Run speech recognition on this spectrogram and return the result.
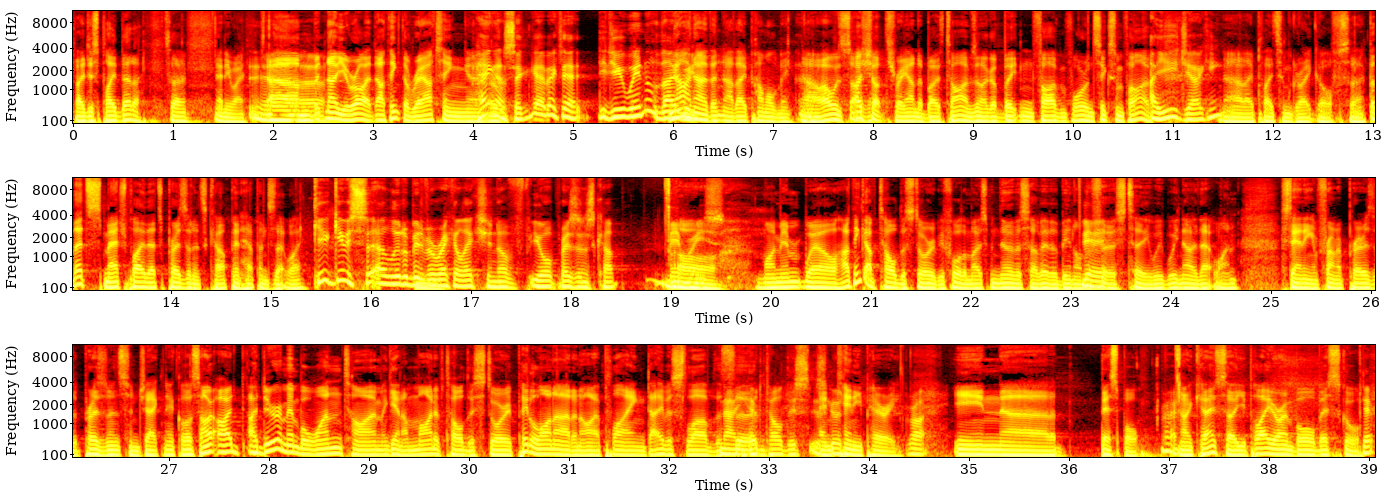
They just played better. So anyway, um, but no, you're right. I think the routing. Uh, Hang on a second. Go back to that. Did you win or they No, win? no, that- no, they pummeled me. No, I was I shot three under both times, and I got beaten five and four and six and five. Are you joking? no, they played some great golf. So, but that's match play. That's President's Cup. It happens that way. Give, give us a little bit of a recollection of your President's Cup memories. Oh, my mem- well, I think I've told the story before. The most nervous I've ever been on Yeah. the first tee. We, we know that one. Standing in front of pres- presidents and Jack Nicklaus. I, I, I do remember one time. Again, I might have told this story. Peter Lonard and I are playing Davis Love the No, third haven't told this. This and good. Kenny Perry Right. in uh, best ball. Right. Okay, so you play your own ball, best score. Yep.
